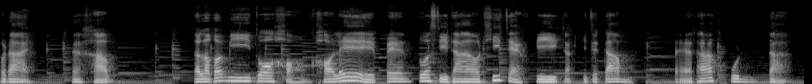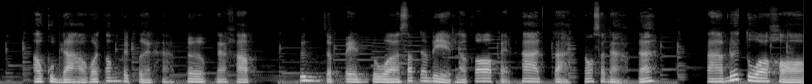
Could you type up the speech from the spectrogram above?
ก็ได้นะครับ แล้วเราก็มีตัวของคอเล่เป็นตัวสีดาวที่แจกฟรีจากกิจกรรม แต่ถ้าคุณจะเอากลุ่มดาวก็ต้องไปเปิดหาเพิ่มนะครับ ซึ่งจะเป็นตัวซับดาเมจแล้วก็แปดธาตุจากนอกสนามนะ ตามด้วยตัวของ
